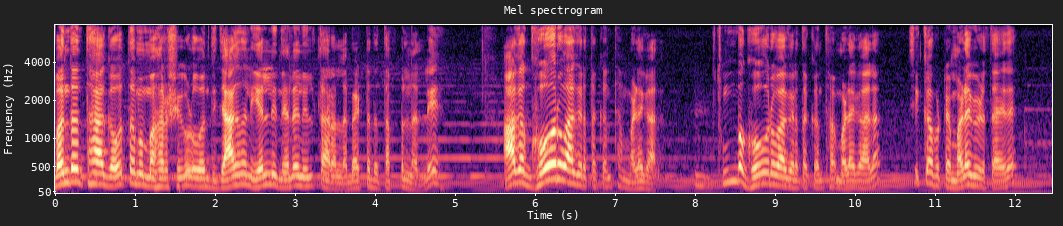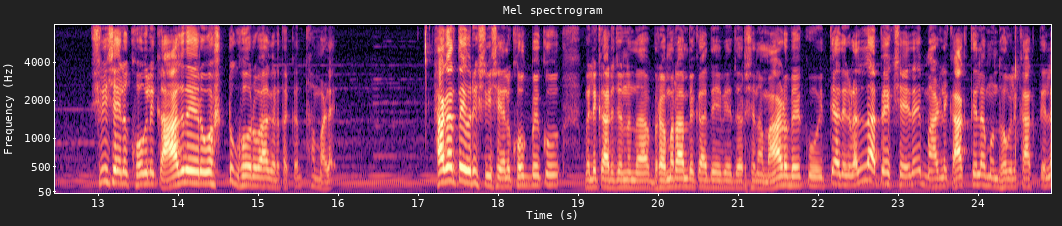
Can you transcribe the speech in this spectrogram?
ಬಂದಂತಹ ಗೌತಮ ಮಹರ್ಷಿಗಳು ಒಂದು ಜಾಗದಲ್ಲಿ ಎಲ್ಲಿ ನೆಲೆ ನಿಲ್ತಾರಲ್ಲ ಬೆಟ್ಟದ ತಪ್ಪಲಿನಲ್ಲಿ ಆಗ ಘೋರವಾಗಿರ್ತಕ್ಕಂಥ ಮಳೆಗಾಲ. ತುಂಬ ಘೋರವಾಗಿರ್ತಕ್ಕಂಥ ಮಳೆಗಾಲ. ಸಿಕ್ಕಾಪಟ್ಟೆ ಮಳೆ ಬೀಳ್ತಾ ಇದೆ. ಶ್ರೀಶೈಲಕ್ಕೆ ಹೋಗ್ಲಿಕ್ಕೆ ಆಗದೇ ಇರುವಷ್ಟು ಘೋರವಾಗಿರ್ತಕ್ಕಂಥ ಮಳೆ. ಹಾಗಂತ ಇವ್ರಿಗೆ ಶ್ರೀಶೈಲಕ್ಕೆ ಹೋಗಬೇಕು ಮಲ್ಲಿಕಾರ್ಜುನನ ಭ್ರಮರಾಂಬಿಕಾ ದೇವಿಯ ದರ್ಶನ ಮಾಡಬೇಕು ಇತ್ಯಾದಿಗಳೆಲ್ಲ ಅಪೇಕ್ಷೆ ಇದೆ. ಮಾಡಲಿಕ್ಕೆ ಆಗ್ತಿಲ್ಲ ಮುಂದೆ ಹೋಗ್ಲಿಕ್ಕೆ ಆಗ್ತಿಲ್ಲ.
